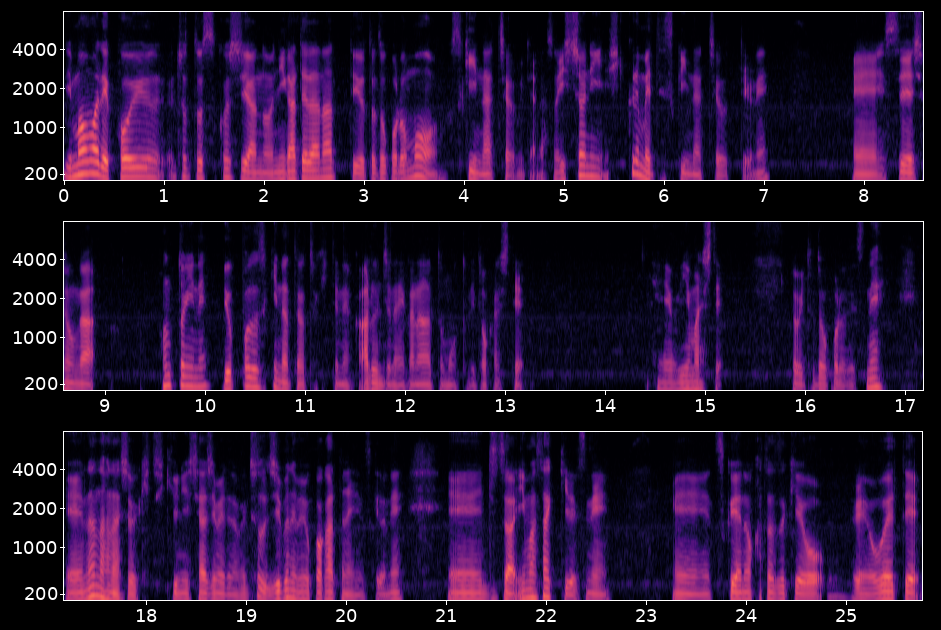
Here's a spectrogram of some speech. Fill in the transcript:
今までこういう、ちょっと少しあの苦手だなって言ったところも好きになっちゃうみたいな、その一緒にひっくるめて好きになっちゃうっていうね、えーシチュエーションが、本当にね、よっぽど好きになった時ってなんかあるんじゃないかなと思ったりとかして、えー、言いまして、といったところですね。えー何の話を急にし始めたのか、ちょっと自分でもよくわかってないんですけどね、えー実は今さっきですね、えー机の片付けを、え終えて、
